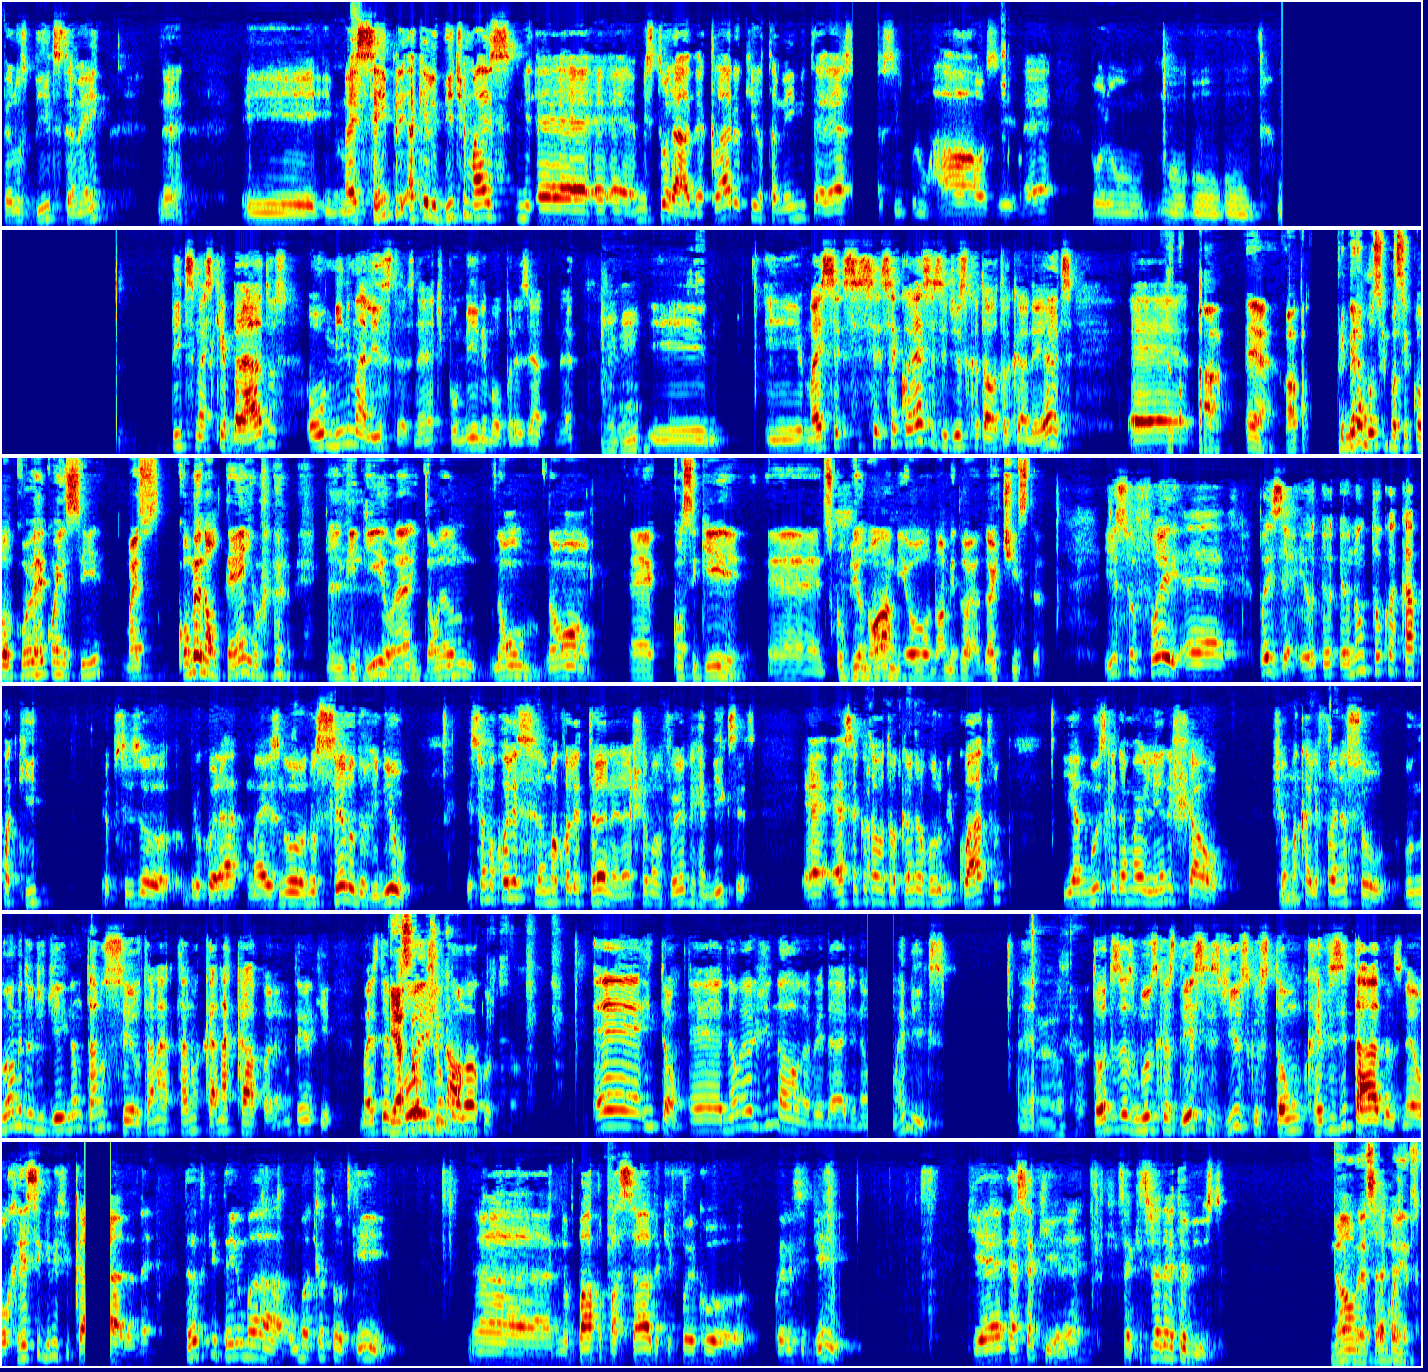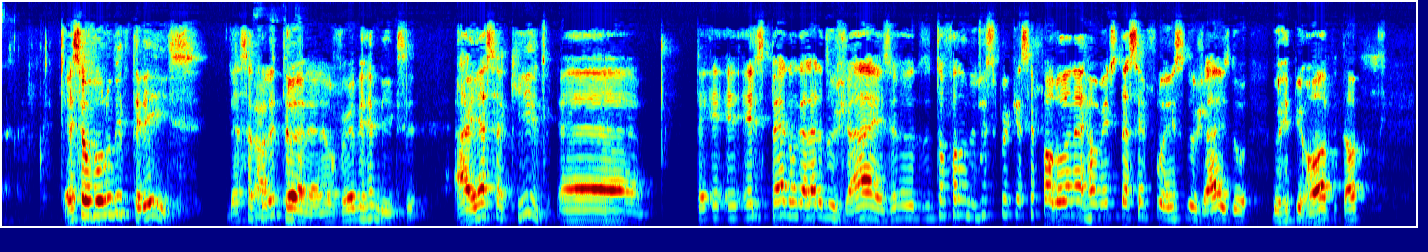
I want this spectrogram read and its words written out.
pelos beats também, né? E, mas sempre aquele beat mais é, é, é, misturado. É claro que eu também me interesso assim, por um house, né? por um, um, um, um beats mais quebrados ou minimalistas, né? Tipo minimal, por exemplo, né? Uhum. E, e mas você conhece esse disco que eu estava tocando aí antes? É... Ah, é. A primeira música que você colocou eu reconheci, mas como eu não tenho em vinil, né? Então eu não, não é, consegui é, descobrir o nome ou o nome do, do artista. Isso foi. É, pois é, eu, eu, eu, não tô com a capa aqui. Eu preciso procurar, mas no, no selo do vinil, isso é uma coleção, uma coletânea, né? Chama Verve Remixed. É, essa que eu estava tocando é o volume 4 e a música é da Marlene Shaw. Chama hum. California Soul. O nome do DJ não tá no selo, tá na, tá no, na capa, né? Não tem aqui. Mas é depois eu coloco. É, então, é, não é original, na verdade, né? É um remix. Né? Ah, tá. Todas as músicas desses discos estão revisitadas, né? Ou ressignificadas, né? Tanto que tem uma, uma que eu toquei na, no papo passado, que foi com, com o MCJ, que é essa aqui, né? Essa aqui você já deve ter visto. Não, essa eu não conheço. Esse é o volume 3 dessa tá. coletânea, né? O Verb Remix. Aí essa aqui, é... eles pegam a galera do jazz. Eu tô falando disso porque você falou, né? Realmente dessa influência do jazz, do, do hip hop e tal.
